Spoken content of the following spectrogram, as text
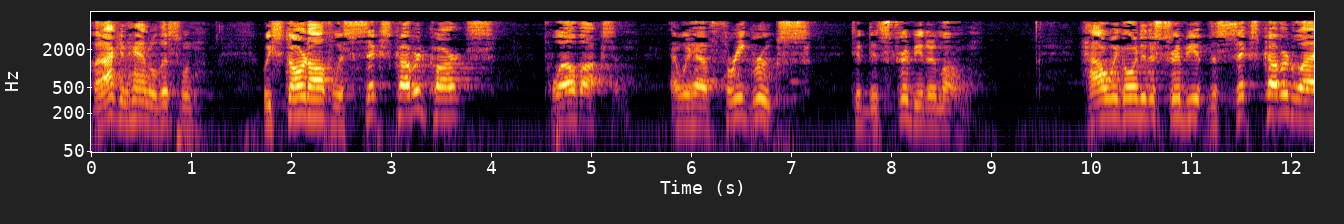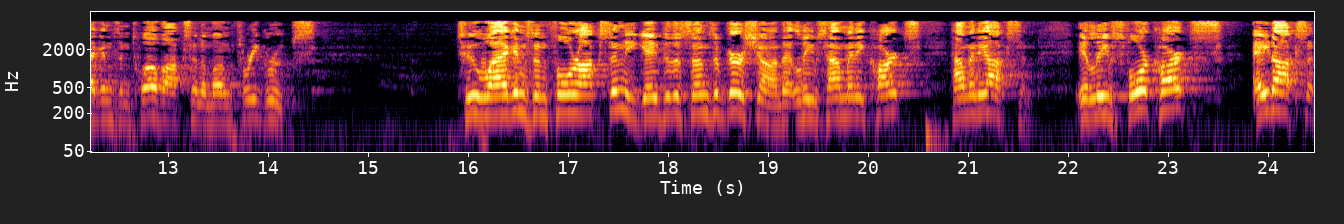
But I can handle this one. We start off with six covered carts, 12 oxen, and we have three groups to distribute among. How are we going to distribute the six covered wagons and 12 oxen among three groups? Two wagons and four oxen he gave to the sons of Gershon. That leaves how many carts? How many oxen? It leaves four carts, eight oxen.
